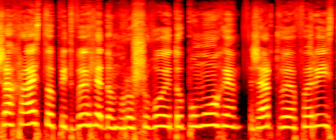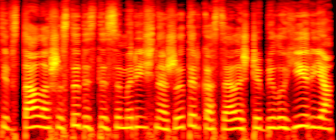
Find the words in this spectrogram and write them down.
Шахрайство під виглядом грошової допомоги. Жертвою аферистів стала 67-річна жителька селища Білогір'я.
